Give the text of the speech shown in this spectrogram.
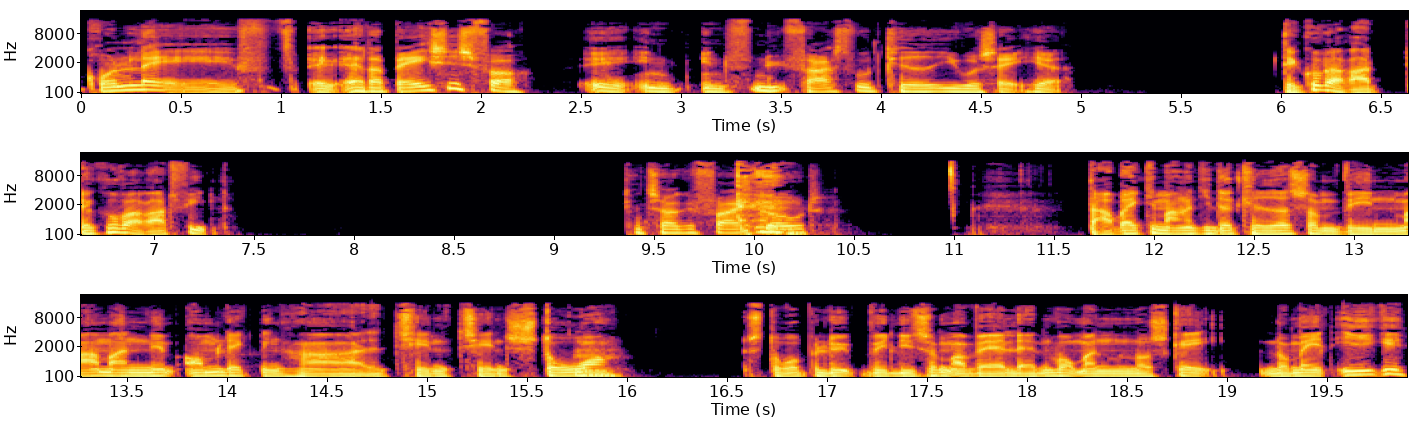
grundlag, er der basis for øh, en, en ny fastfoodkæde i USA her? Det kunne være ret, det kunne være ret fint. Kentucky Fried Goat. Der er rigtig mange af de der kæder, som ved en meget, meget nem omlægning har tjent, tjent store, mm. store beløb ved ligesom at være et land, hvor man måske normalt ikke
